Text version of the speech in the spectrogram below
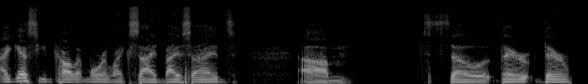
I guess you'd call it more like side by sides. Um, so they're they're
